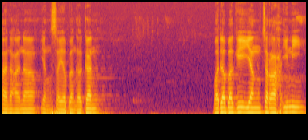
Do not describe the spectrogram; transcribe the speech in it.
anak-anak yang saya banggakan. Pada pagi yang cerah ini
